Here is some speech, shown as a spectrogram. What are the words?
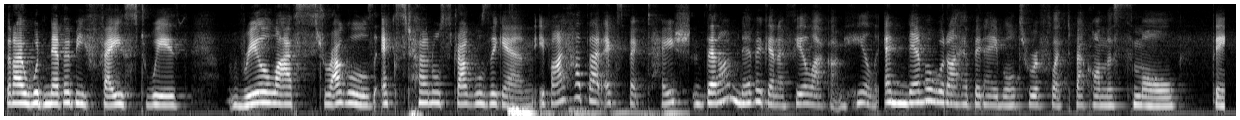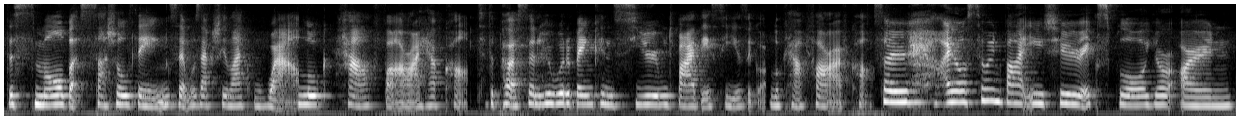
that I would never be faced with real life struggles, external struggles again. If I had that expectation, then I'm never going to feel like I'm healing. And never would I have been able to reflect back on the small thing, the small but subtle things that was actually like, wow, look how far I have come. To the person who would have been consumed by this years ago, look how far I've come. So I also invite you to explore your own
